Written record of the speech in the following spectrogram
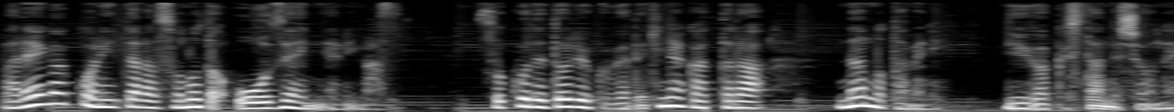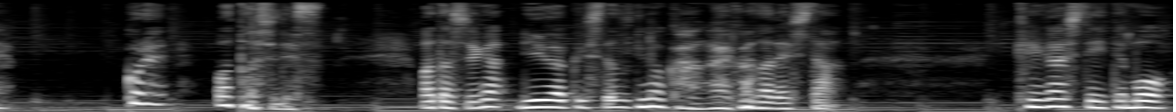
バレエ学校に行ったらその他大勢になります。そこで努力ができなかったら、何のために留学したんでしょうね。これ、私です。私が留学した時の考え方でした。怪我していても、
